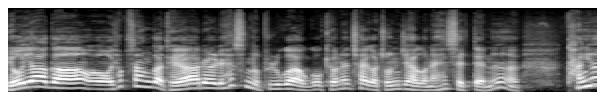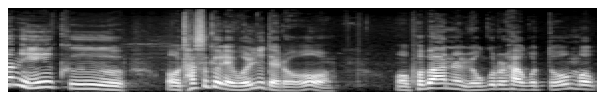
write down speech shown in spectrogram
여야가 어, 협상과 대화를 했음에도 불구하고 견해 차이가 존재하거나 했을 때는 당연히 그 어, 다수결의 원리대로 어, 법안을 요구를 하고 또 뭐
